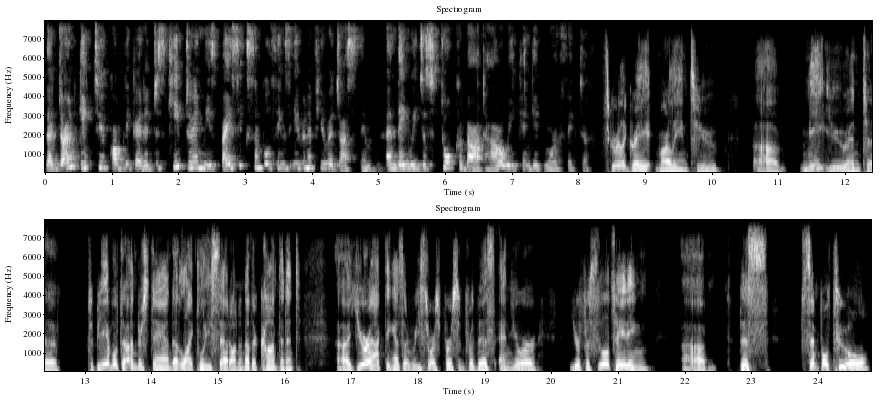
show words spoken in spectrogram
that don't get too complicated. Just keep doing these basic, simple things, even if you adjust them. And then we just talk about how we can get more effective. It's really great, Marlene, to uh, meet you and to to be able to understand that, like Lee said, on another continent, uh, you're acting as a resource person for this, and you're you're facilitating uh, this simple tool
